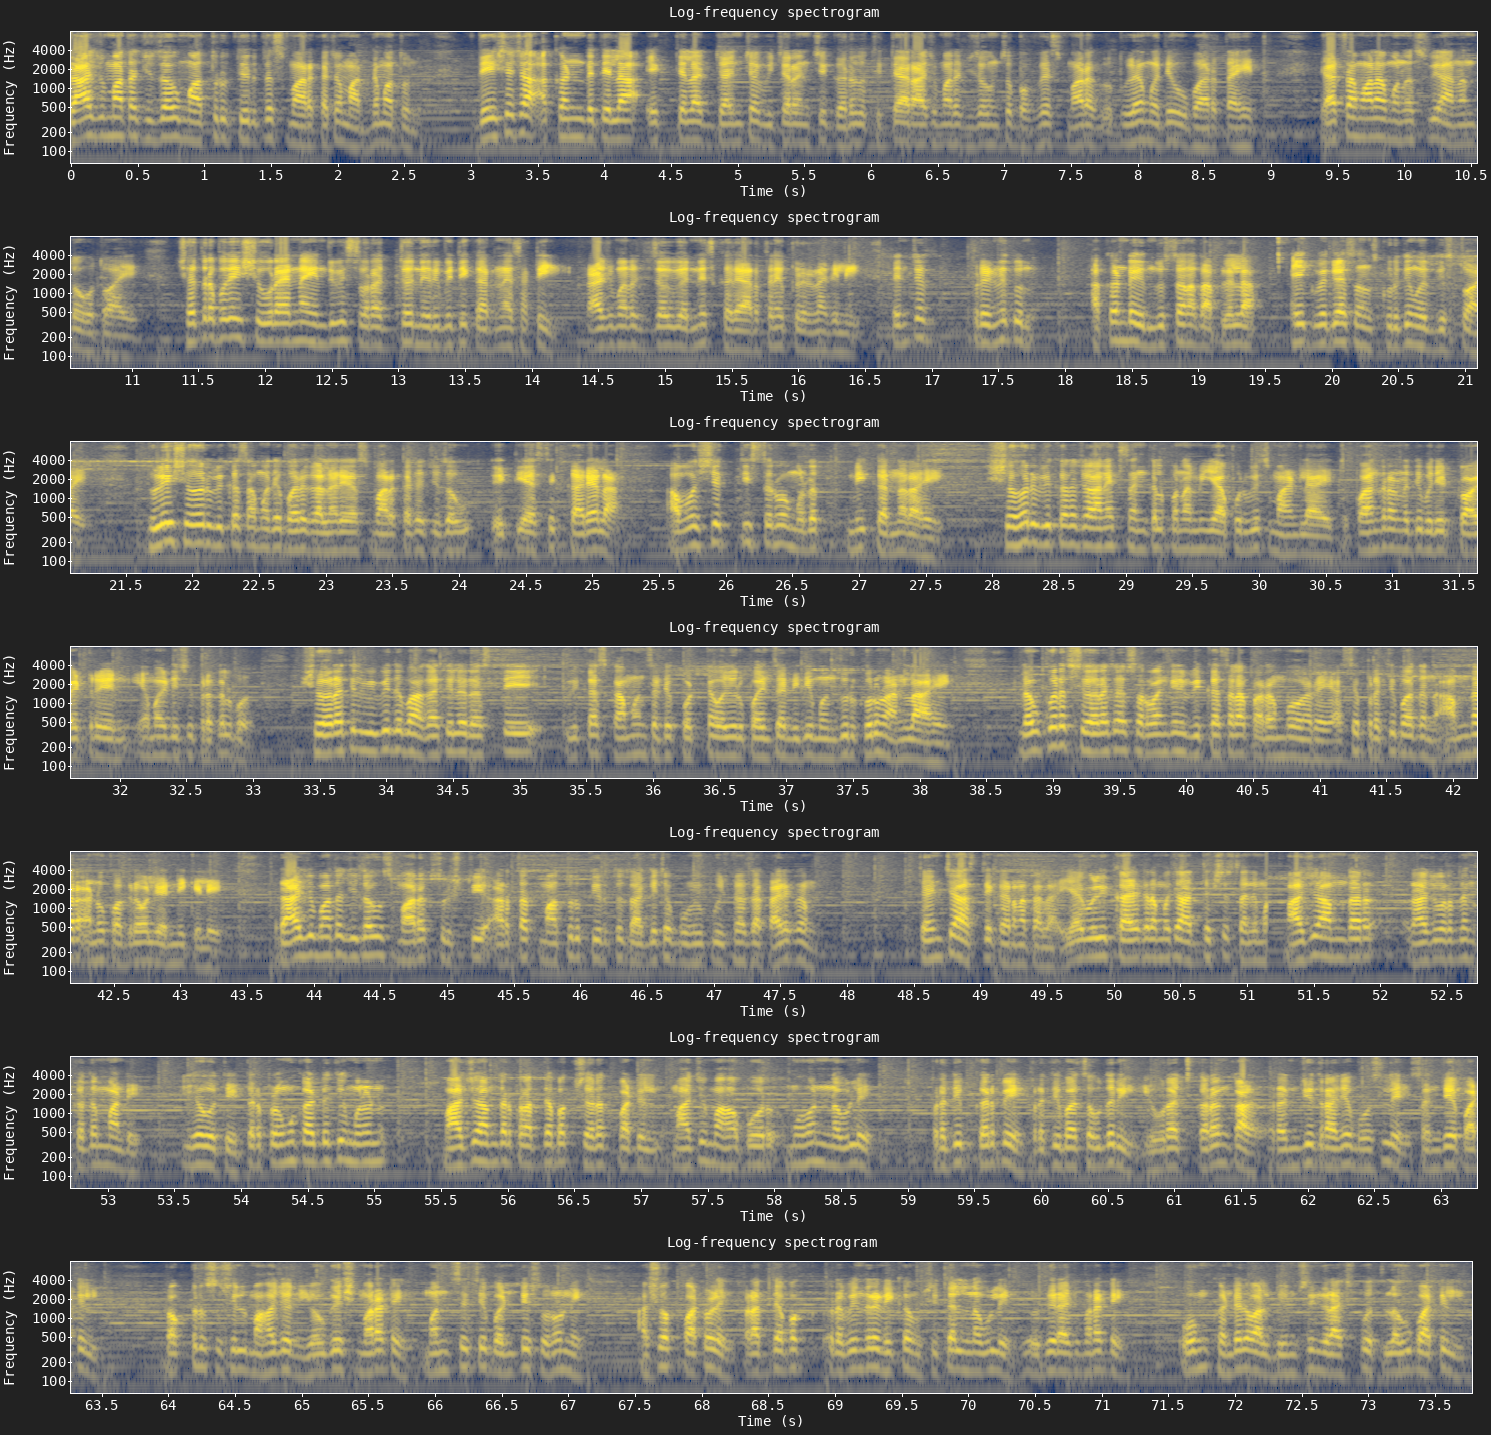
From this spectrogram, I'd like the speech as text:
राजमाता जिजाऊ मातृतीर्थ स्मारकाच्या माध्यमातून. देशाच्या अखंडतेला एकतेला ज्यांच्या विचारांची गरज होती त्या राजमाता जिजाऊंचं भव्य स्मारक धुळ्यामध्ये उभारत आहेत. याचा मला मनस्वी आनंद होतो आहे. छत्रपती शिवरायांना हिंदवी स्वराज्य निर्मिती करण्यासाठी राजमाता जिजाऊ यांनीच खऱ्या अर्थाने प्रेरणा दिली. त्यांच्या प्रेरणेतून अखंड हिंदुस्थानात आपल्याला एक वेगळ्या संस्कृतीमध्ये दिसतो आहे. धुळे शहर विकासामध्ये भर घालणाऱ्या या स्मारकाच्या जिजाऊ ऐतिहासिक कार्याला आवश्यक ती सर्व मदत मी करणार आहे. शहर विकासाच्या अनेक संकल्पना मी यापूर्वीच मांडल्या आहेत. पांढरा नदीमध्ये toy train M I D C प्रकल्प शहरातील विविध भागातील रस्ते विकास कामांसाठी कोट्यावधी रुपयांचा निधी मंजूर करून आणला आहे. लवकरच शहराच्या सर्वांगीण विकासाला प्रारंभ होणार आहे असे प्रतिपादन आमदार अनुप अग्रवाल यांनी केले. राजमाता जिजाऊ स्मारक सृष्टी अर्थात मातृतीर्थ जागेच्या भूमिपूजनाचा कार्यक्रम त्यांच्या हस्ते करण्यात आला. यावेळी कार्यक्रमाच्या अध्यक्षस्थानी माजी आमदार राजवर्धन कदम मांडे हे होते. तर प्रमुख अतिथी म्हणून माजी आमदार प्राध्यापक शरद पाटील माजी महापौर मोहन नवले प्रदीप करपे प्रतिभा चौधरी युवराज करंकाळ रणजित राजे भोसले संजय पाटील डॉक्टर सुशील महाजन योगेश मराठे मनसेचे बंटी सोनोने अशोक पाटोळे प्राध्यापक रवींद्र निकम शीतल नवले योगीराज मराठे ओम खंडेलवाल भीमसिंग राजपूत लहू पाटील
